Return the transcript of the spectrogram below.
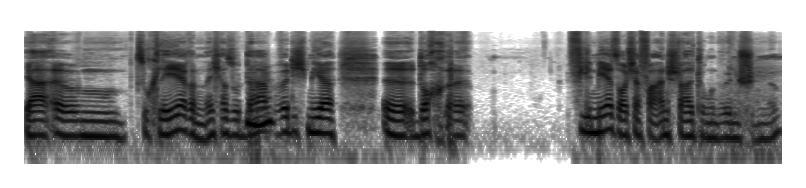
ja ähm, zu klären. Nicht? Also da mhm. würde ich mir äh, doch äh, viel mehr solcher Veranstaltungen wünschen. Ne?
